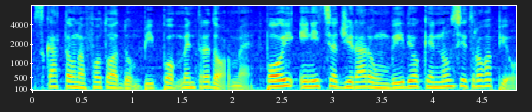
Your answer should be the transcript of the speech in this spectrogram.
scatta una foto a Don Pippo mentre dorme, poi inizia a girare un video che non si trova più.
